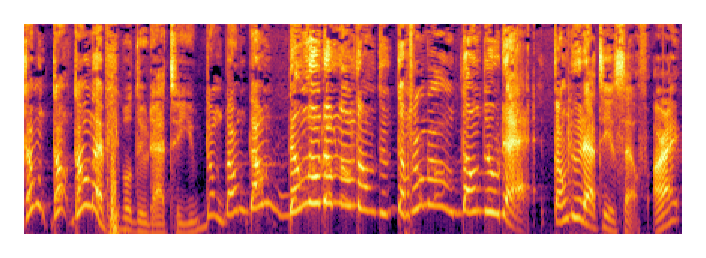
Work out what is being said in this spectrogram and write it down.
Don't don't don't let people do that to you. Don't don't don't don't don't don't don't do don't don't don't do that. Don't do that to yourself. All right.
